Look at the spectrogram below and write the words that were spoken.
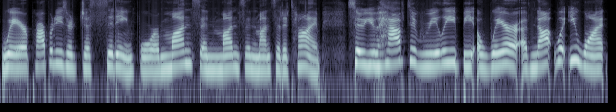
where properties are just sitting for months and months and months at a time. So you have to really be aware of not what you want,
